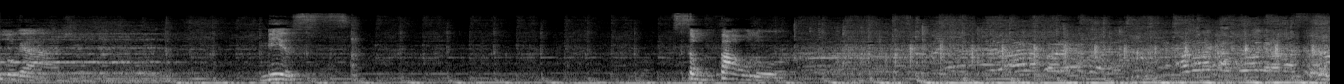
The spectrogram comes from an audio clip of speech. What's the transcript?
Quarto lugar, Miss São Paulo. Agora acabou a gravação.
